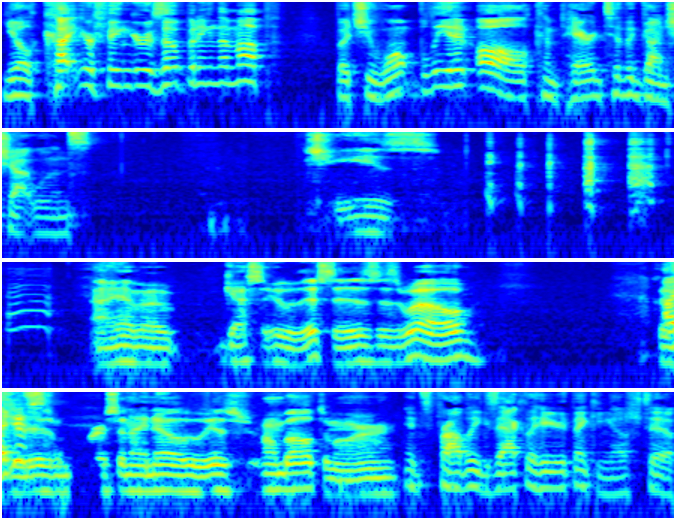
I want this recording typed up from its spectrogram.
You'll cut your fingers opening them up, but you won't bleed at all compared to the gunshot wounds. Jeez. I have a guess who this is as well. Because there just- one person I know who is from Baltimore. It's probably exactly who you're thinking of too.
